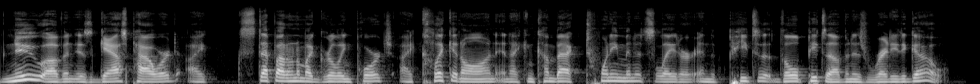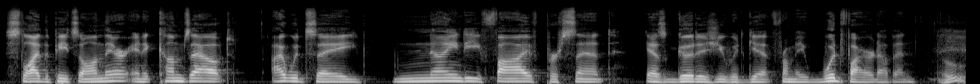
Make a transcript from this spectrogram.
new oven is gas powered i step out onto my grilling porch, I click it on, and I can come back 20 minutes later, and the pizza, the old pizza oven is ready to go. Slide the pizza on there, and it comes out, I would say, 95% as good as you would get from a wood fired oven. Ooh.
